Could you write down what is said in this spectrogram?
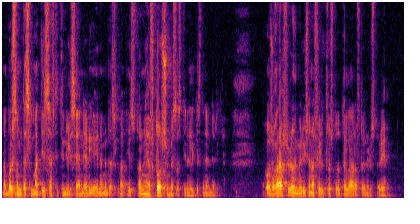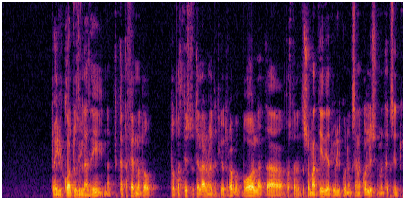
Να μπορείς να μετασχηματίσεις αυτή την ύλη σε ενέργεια ή να μετασχηματίσεις τον εαυτό σου μέσα στην ύλη και στην ενέργεια. Ο ζωγράφος πρέπει να δημιουργήσει ένα φίλτρο στο τελάρο, αυτό είναι η ιστορία. Το υλικό του δηλαδή, να καταφέρει να το τοποθετήσει στο τελάρο με τέτοιο τρόπο που όλα τα, πώς τα, λένε, τα σωματίδια του υλικού να ξανακολλήσουν μεταξύ τους.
